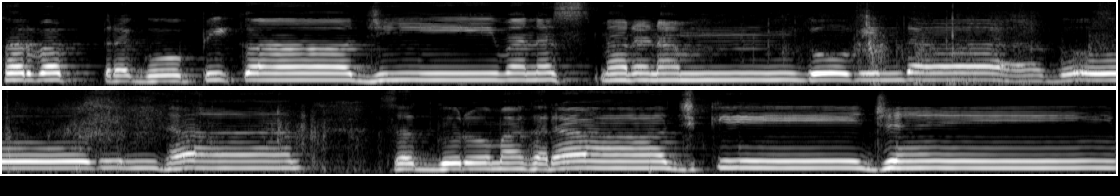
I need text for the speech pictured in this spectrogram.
सर्वत्र गोपिका जीवनस्मरणं। गोविन्द गोविन्द। सद्गुरुमहराज की जय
